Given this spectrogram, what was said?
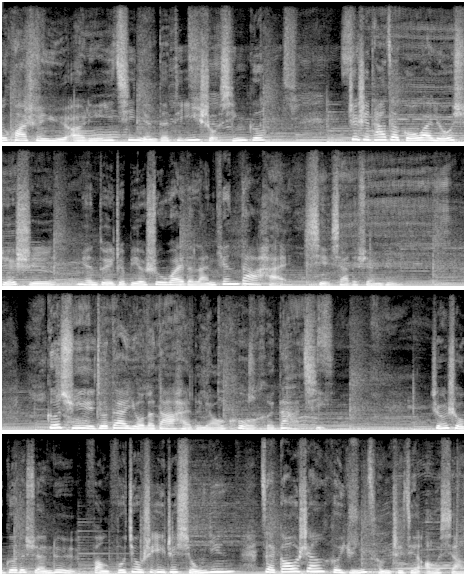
是华晨宇二零一七年的第一首新歌，这是他在国外留学时面对着别墅外的蓝天大海写下的旋律，歌曲也就带有了大海的辽阔和大气。整首歌的旋律仿佛就是一只雄鹰在高山和云层之间翱翔。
